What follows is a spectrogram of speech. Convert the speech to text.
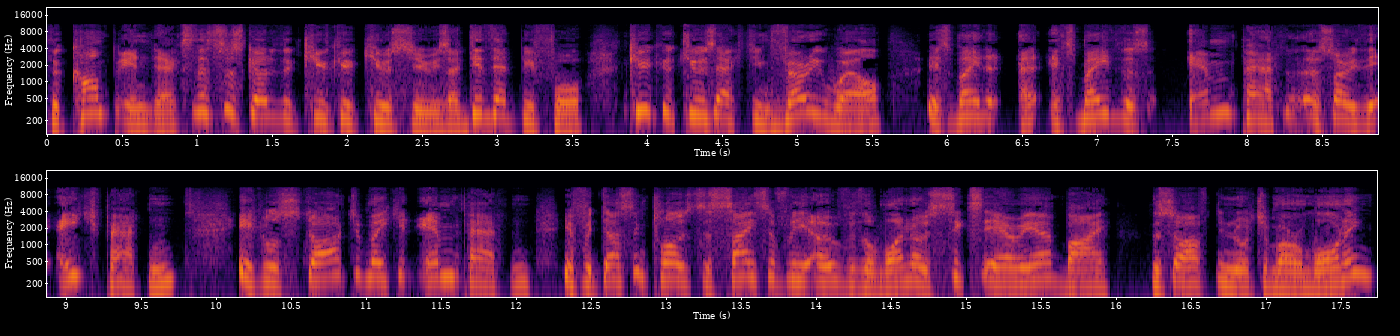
the comp index. Let's just go to the QQQ series. I did that before. QQQ is acting very well. It's made. Uh, it's made this M pattern. Uh, sorry, the H pattern. It will start to make an M pattern if it doesn't close decisively over the 106 area by this afternoon or tomorrow morning.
